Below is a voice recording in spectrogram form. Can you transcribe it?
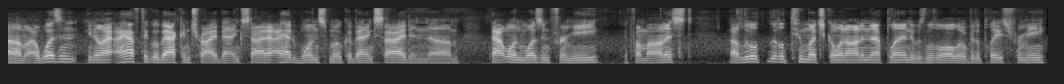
um, I wasn't, you know, I, I, have to go back and try Bankside. I had one smoke of Bankside, and um, that one wasn't for me, if I'm honest. A little, little too much going on in that blend. It was a little all over the place for me.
